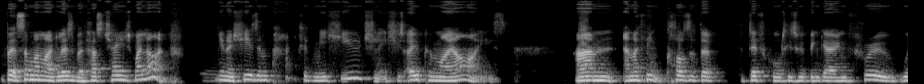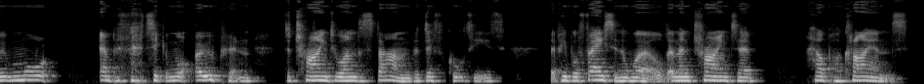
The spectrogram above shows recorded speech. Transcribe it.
but someone like Elizabeth has changed my life. You know, she has impacted me hugely. She's opened my eyes. Um, and I think because of the, the difficulties we've been going through, we're more empathetic and more open to trying to understand the difficulties that people face in the world and then trying to help our clients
